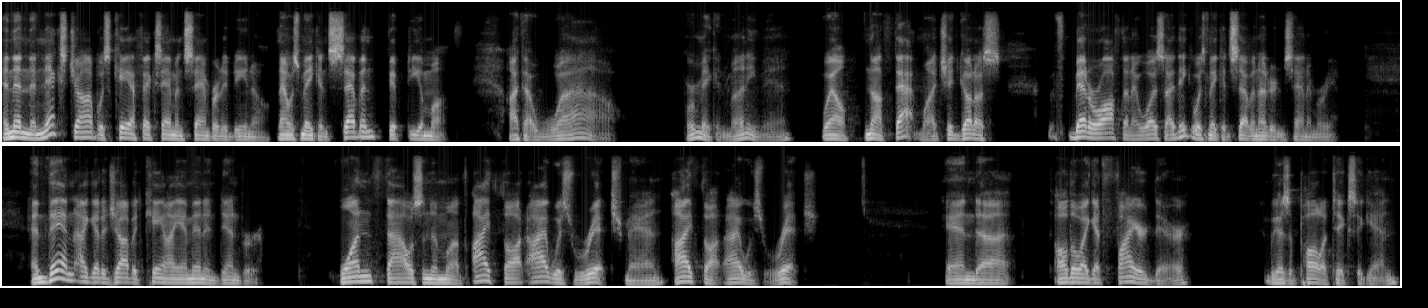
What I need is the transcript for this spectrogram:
and then the next job was kfxm in san bernardino and i was making 750 a month i thought wow we're making money man well not that much it got us better off than i was i think it was making 700 in santa maria and then I got a job at KIMN in Denver. 1000 a month. I thought I was rich, man. I thought I was rich. And uh, although I got fired there because of politics again,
